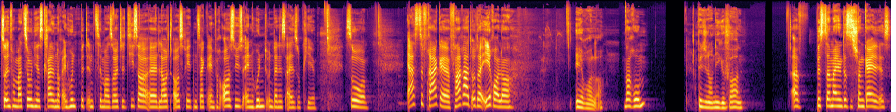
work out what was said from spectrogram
zur Information, hier ist gerade noch ein Hund mit im Zimmer. Sollte dieser äh, laut ausreden, sagt einfach, oh süß, ein Hund und dann ist alles okay. So, erste Frage, Fahrrad oder E-Roller? E-Roller. Warum? Bin ich noch nie gefahren. Aber ah, bist du der Meinung, dass es schon geil ist?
